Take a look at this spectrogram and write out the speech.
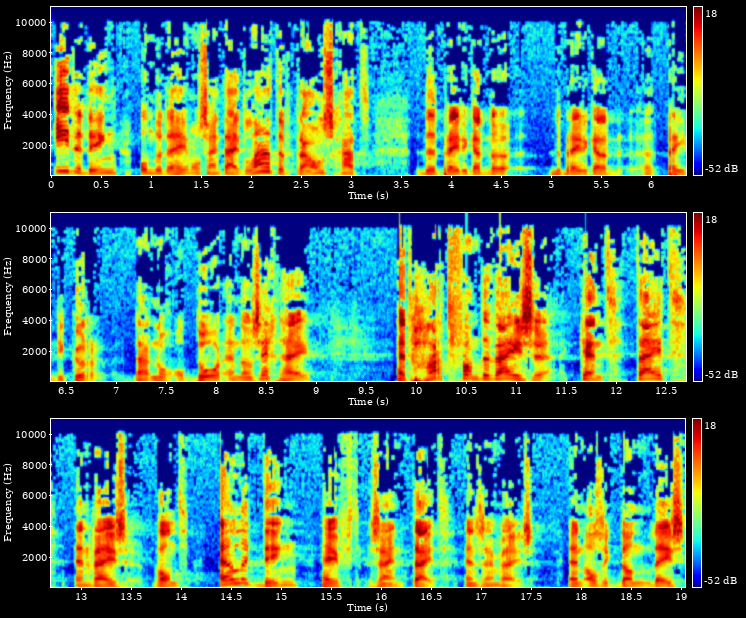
ieder ding onder de hemel zijn tijd. Later trouwens gaat de prediker, de prediker, eh, prediker daar nog op door en dan zegt hij, Het hart van de wijze kent tijd en wijze. Want elk ding heeft zijn tijd en zijn wijze. En als ik dan lees,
